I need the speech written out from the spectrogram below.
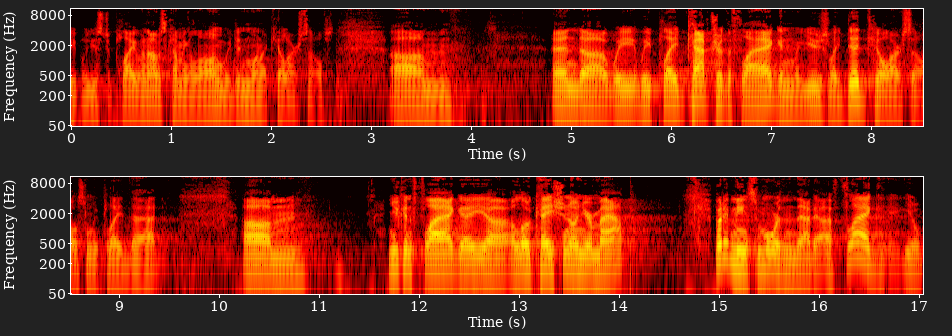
People used to play when I was coming along. We didn't want to kill ourselves. Um, And uh, we, we played Capture the Flag, and we usually did kill ourselves when we played that. Um, you can flag a, uh, a location on your map, but it means more than that. A flag, you know,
